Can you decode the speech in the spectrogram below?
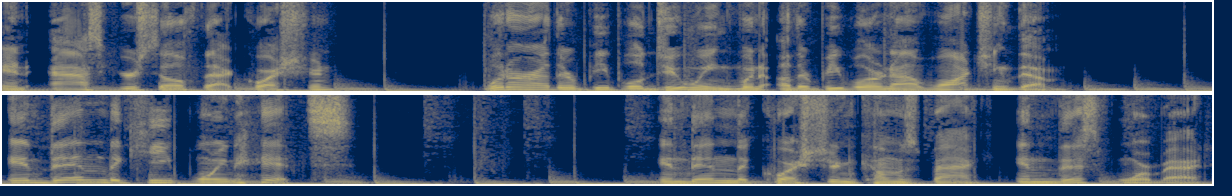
and ask yourself that question? What are other people doing when other people are not watching them? And then the key point hits. And then the question comes back in this format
